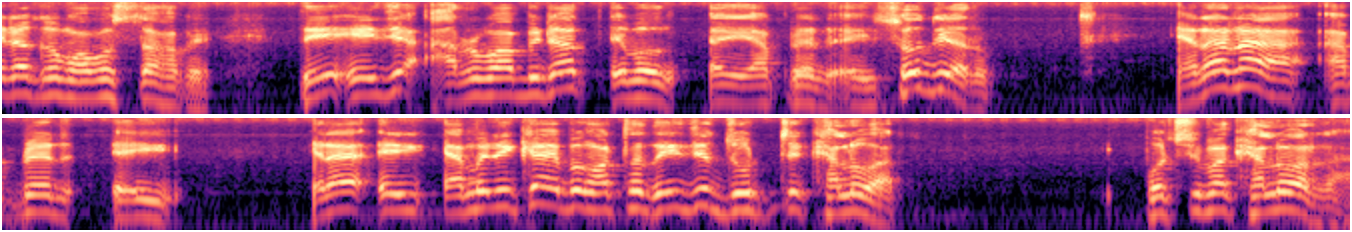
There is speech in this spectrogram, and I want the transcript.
এরকম অবস্থা হবে। তো এই যে আরব আমিরাত এবং এই আপনার এই সৌদি আরব, এরা না আপনার এই, এরা এই আমেরিকা এবং অর্থাৎ এই যে জোট যে খেলোয়াড়, পশ্চিমা খেলোয়াড়রা,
